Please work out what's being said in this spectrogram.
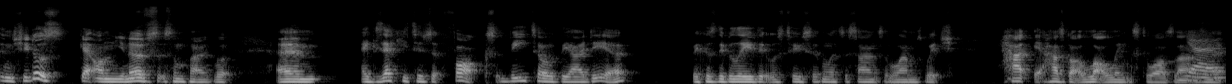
and she does get on your nerves at some point. But um, executives at Fox vetoed the idea because they believed it was too similar to Silence of the Lambs, which ha- it has got a lot of links towards that, yeah,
